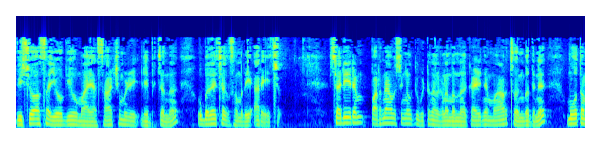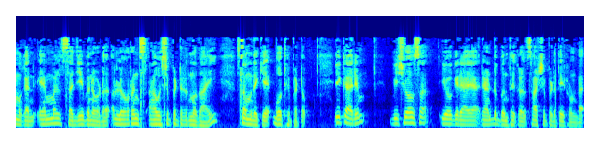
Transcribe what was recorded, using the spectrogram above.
വിശ്വാസയോഗ്യവുമായ സാക്ഷിമൊഴി ലഭിച്ചെന്ന് ഉപദേശക സമിതി അറിയിച്ചു. ശരീരം പഠനാവശ്യങ്ങൾക്ക് വിട്ടുനൽകണമെന്ന് കഴിഞ്ഞ മാർച്ച് ഒൻപതിന് മൂത്തമകൻ എം എൽ സജീവനോട് ലോറൻസ് ആവശ്യപ്പെട്ടിരുന്നതായി സമിതിക്ക് ബോധ്യപ്പെട്ടു. ഇക്കാര്യം വിശ്വാസയോഗ്യരായ രണ്ട് ബന്ധുക്കൾ സാക്ഷ്യപ്പെടുത്തിയിട്ടുണ്ട്.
